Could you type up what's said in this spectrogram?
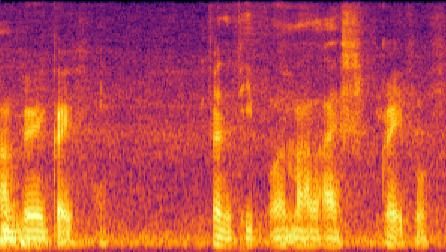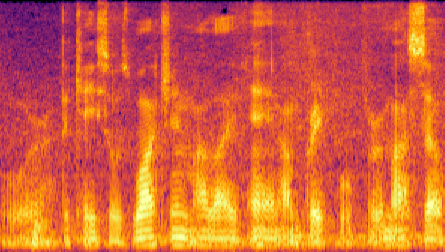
I'm very grateful for the people in my life Grateful for the quesos watching my life, and I'm grateful for myself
